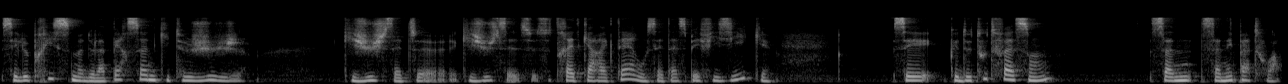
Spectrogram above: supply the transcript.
c'est le prisme de la personne qui te juge, qui juge, cette, qui juge ce, trait de caractère ou cet aspect physique, c'est que de toute façon, ça n'est pas toi.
